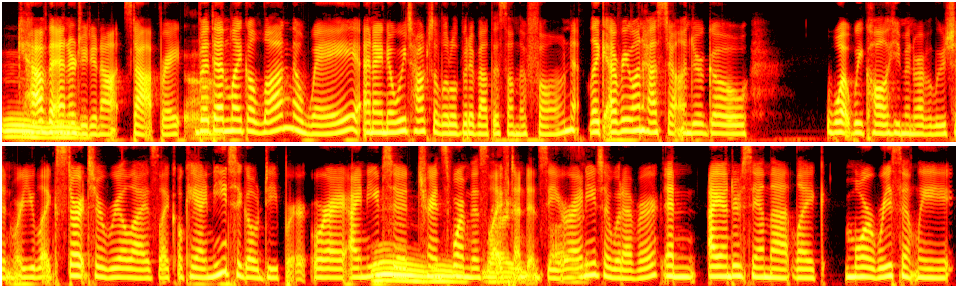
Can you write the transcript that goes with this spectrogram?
have the energy to not stop, right? Uh, but then, like, along the way, and I know we talked a little bit about this on the phone, like, everyone has to undergo what we call human revolution, where you like start to realize, like, okay, I need to go deeper, or I, I need mm, to transform this life tendency, right. or I need to whatever. And I understand that, like, more recently,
